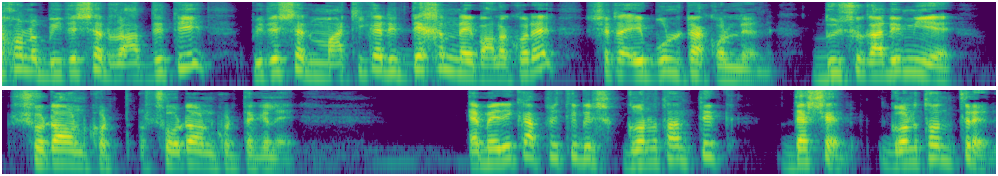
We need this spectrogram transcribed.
এখনও বিদেশের রাজনীতি, বিদেশের মাটি গাড়ি দেখেন নাই ভালো করে, সেটা এই বুলটা করলেন। দুইশো গাড়ি নিয়ে শোডাউন করতে শোডাউন করতে গেলে। আমেরিকা পৃথিবীর গণতান্ত্রিক দেশের, গণতন্ত্রের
